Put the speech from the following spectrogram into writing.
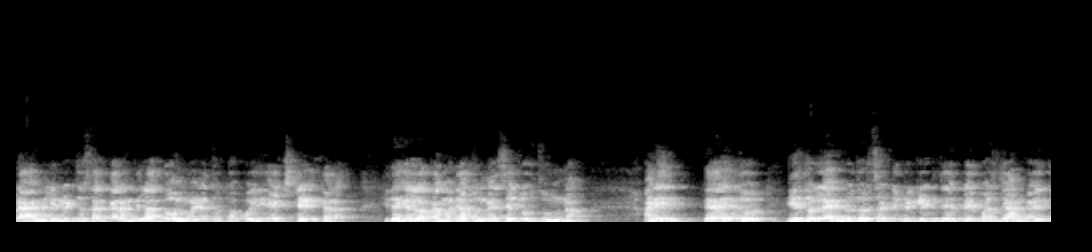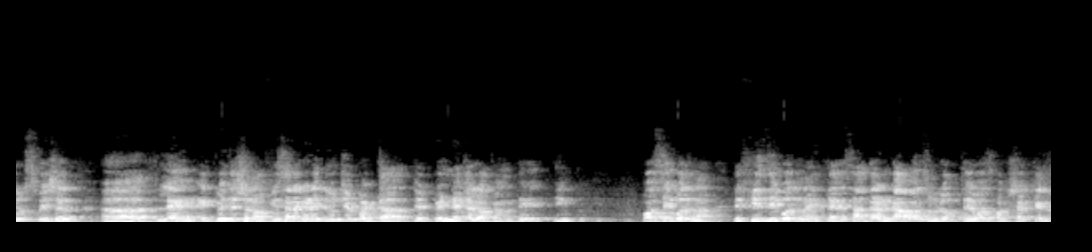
टायम लिमीट जो सरकारान दिला दोन महिन्याचो तो पयलीं एक्सटेंड करात कित्याक हे लोकां मदीं अजून मेसेज वचूंक ना. आणि त्या हेतून ही जो लँड युजर सर्टिफिकेट जे पेपर्स जे आमकां हितून स्पेशल लँड एक्विजिशन ऑफिसरा कडेन दिवचे पडटात जे पेडण्याच्या लोकांक ते पॉसिबल ना. ते फिजिबल ना इतले सादारण गांवांतसून लोक थंय वचपाक शक्य ना.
